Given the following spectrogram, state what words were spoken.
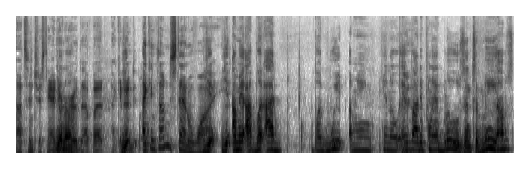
That's interesting. I never know. heard that, but I can und- I can understand why. Yeah, yeah. I mean, I, but I, but we. I mean, you know, everybody playing blues, and to me, I was,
